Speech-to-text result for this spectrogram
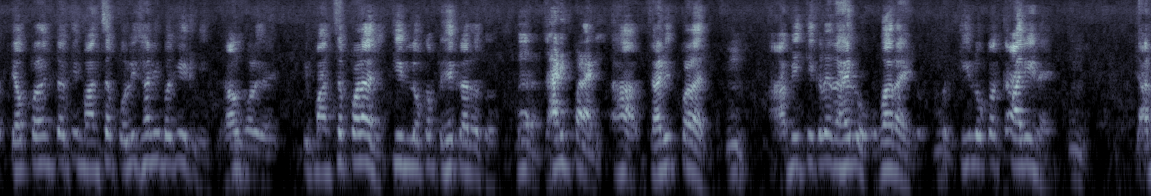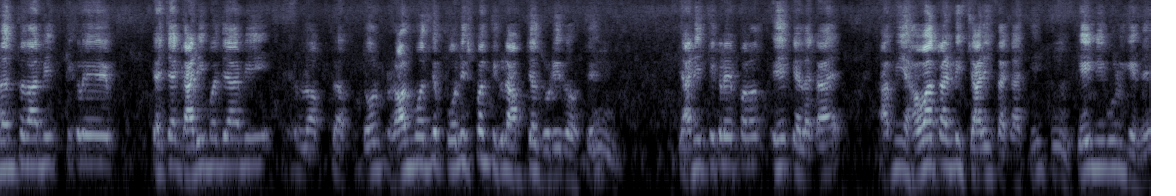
तेव्हापर्यंत ती माणसं पोलिसांनी बघितली राऊंड ती माणसं पळाली तीन लोक हे करत होते. झाडीत पळाली. हा गाडीत पळाली. आम्ही तिकडे राहिलो उभा राहिलो. ती लोक का आली नाही. त्यानंतर आम्ही तिकडे त्याच्या गाडीमध्ये आम्ही दोन राऊंड मधले पोलीस पण तिकडे आमच्या जोडीला होते. त्यांनी तिकडे परत हे केलं काय आम्ही हवा काढली चारी चाकाची हम्म. ते निघून गेले.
